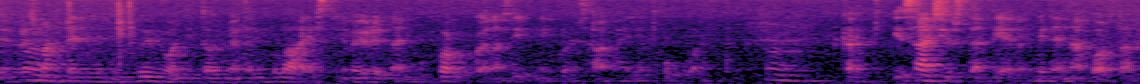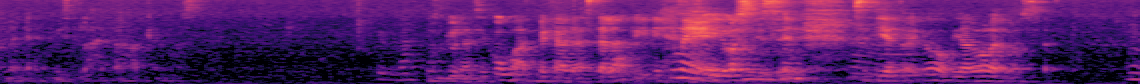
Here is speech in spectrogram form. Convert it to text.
Se, jos mä ajattelen niin hyvinvointitoimijoita niin kuin laajasti, niin me yritetään niin porukkoina siitä niin kuin saa heille puhua. Että mm. kaikki saisi just tämän tiedon, miten nämä portaat menee, mistä lähdetään hakemaan. Kyllä. Mutta kyllä se kuva, että me käydään sitä läpi, niin Me ei ole siis se, se tieto ei ole vielä olemassa. Mm.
